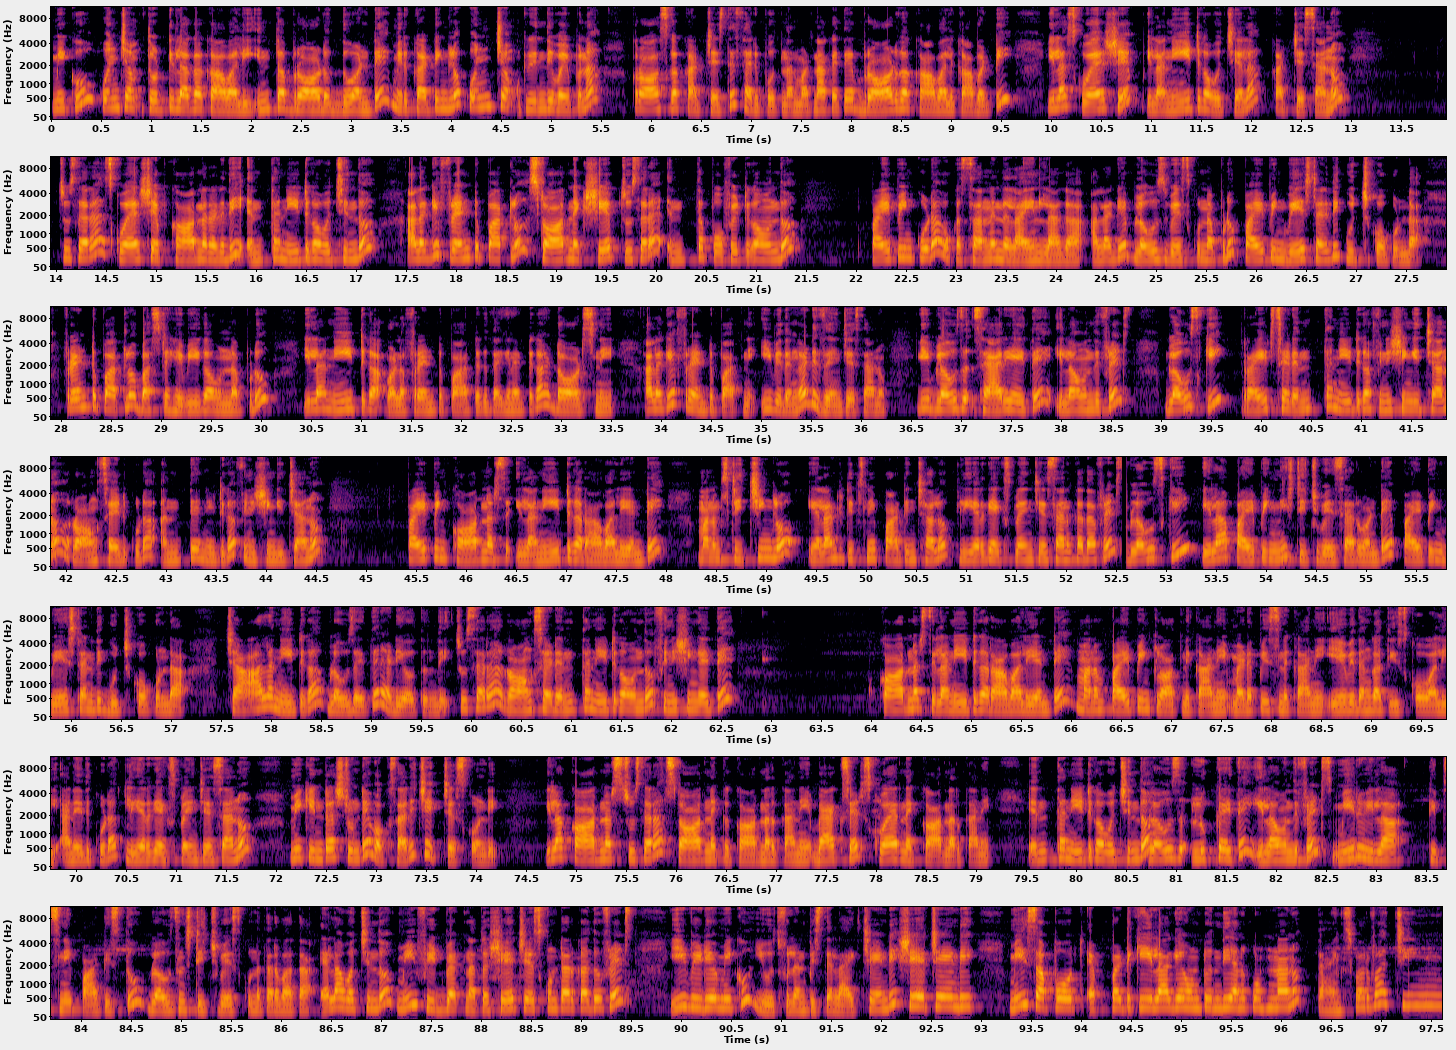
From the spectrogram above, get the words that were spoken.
మీకు కొంచెం తొట్టిలాగా కావాలి ఇంత బ్రాడ్ వద్దు అంటే మీరు కటింగ్లో కొంచెం క్రింది వైపున క్రాస్గా కట్ చేస్తే సరిపోతుంది అనమాట నాకైతే బ్రాడ్గా కావాలి కాబట్టి ఇలా స్క్వేర్ షేప్ ఇలా నీట్గా వచ్చేలా కట్ చేశాను. చూసారా? స్క్వేర్ షేప్ కార్నర్ అనేది ఎంత నీట్గా వచ్చిందో అలాగే ఫ్రంట్ పార్ట్లో స్టార్ నెక్ షేప్ చూసారా? ఎంత పర్ఫెక్ట్గా ఉందో. పైపింగ్ కూడా ఒక సన్నని లైన్ లాగా అలాగే బ్లౌజ్ వేసుకున్నప్పుడు పైపింగ్ వేస్ట్ అనేది గుచ్చుకోకుండా ఫ్రంట్ పార్ట్లో బస్ట్ హెవీగా ఉన్నప్పుడు ఇలా నీట్గా వాళ్ళ ఫ్రంట్ పార్ట్కి తగినట్టుగా డాట్స్ని అలాగే ఫ్రంట్ పార్ట్ని ఈ విధంగా డిజైన్ చేశాను. ఈ బ్లౌజ్ శారీ అయితే ఇలా ఉంది ఫ్రెండ్స్. బ్లౌజ్కి రైట్ సైడ్ ఎంత నీట్గా ఫినిషింగ్ ఇచ్చానో రాంగ్ సైడ్ కూడా అంతే నీట్గా ఫినిషింగ్ ఇచ్చాను. పైపింగ్ కార్నర్స్ ఇలా నీట్గా రావాలి అంటే మనం స్టిచ్చింగ్లో ఎలాంటి టిప్స్ని పాటించాలో క్లియర్గా ఎక్స్ప్లెయిన్ చేశాను కదా ఫ్రెండ్స్. బ్లౌజ్కి ఇలా పైపింగ్ని స్టిచ్ వేశారు అంటే పైపింగ్ వేస్ట్ అనేది గుచ్చుకోకుండా చాలా నీట్గా బ్లౌజ్ అయితే రెడీ అవుతుంది. చూసారా? రాంగ్ సైడ్ ఎంత నీట్గా ఉందో ఫినిషింగ్ అయితే కార్నర్స్ ఇలా నీట్గా రావాలి అంటే మనం పైపింగ్ క్లాత్ని కానీ మెడపీస్ని కానీ ఏ విధంగా తీసుకోవాలి అనేది కూడా క్లియర్గా ఎక్స్ప్లెయిన్ చేశాను. మీకు ఇంట్రెస్ట్ ఉంటే ఒకసారి చెక్ చేసుకోండి. ఇలా కార్నర్స్ చూసారా? స్టార్ నెక్ కార్నర్ కానీ back side square neck corner కానీ ఎంత నీట్గా వచ్చిందో బ్లౌజ్ లుక్ అయితే ఇలా ఉంది ఫ్రెండ్స్. మీరు ఇలా టిప్స్ని పాటిస్తూ బ్లౌజ్ని స్టిచ్ వేసుకున్న తర్వాత ఎలా వచ్చిందో మీ ఫీడ్బ్యాక్ నాతో షేర్ చేసుకుంటారు కదా ఫ్రెండ్స్? ఈ వీడియో మీకు యూస్ఫుల్ అనిపిస్తే లైక్ చేయండి షేర్ చేయండి. మీ సపోర్ట్ ఎప్పటికీ ఇలాగే ఉంటుంది అనుకుంటున్నాను. Thanks for watching.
